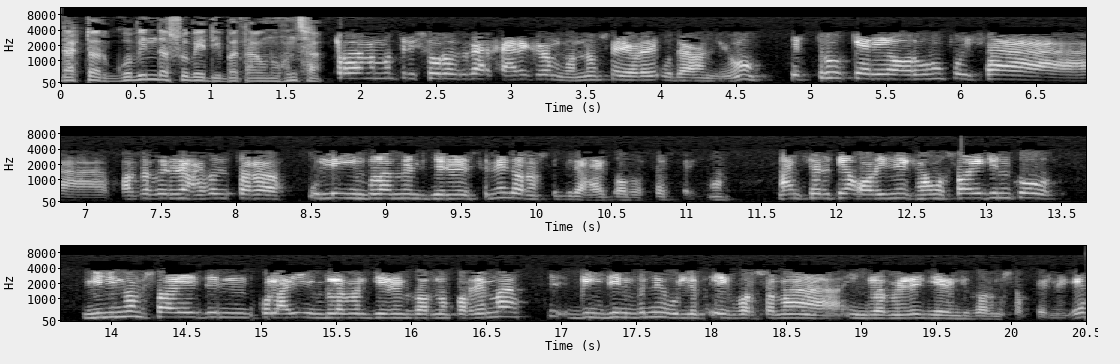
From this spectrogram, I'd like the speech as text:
डाक्टर गोविन्द सुवेदी बताउनुहुन्छ। प्रधानमन्त्री स्वरोजगार कार्यक्रम भन्नुहोस् न एउटै उदाहरण लिउँ। यत्रो के अरे पैसा खर्च गरिरहेको तर उसले इम्प्लोइमेन्ट जेनेरेसनै गर्न सकिरहेको अवस्था छैन। मान्छेहरू त्यहाँ अडिने ठाउँ सय दिनको मिनिमम सय दिनको लागि इम्प्लोइमेन्ट जेनेरेट गर्नु पर्नेमा बिस दिन पनि उसले एक वर्षमा इम्प्लोइमेन्टै जेनेरेट गर्न सक्दैन क्या।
